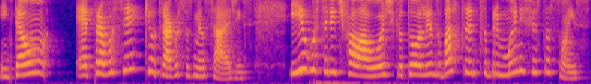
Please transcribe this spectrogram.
Então, é para você que eu trago essas mensagens. E eu gostaria de falar hoje que eu estou lendo bastante sobre manifestações.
